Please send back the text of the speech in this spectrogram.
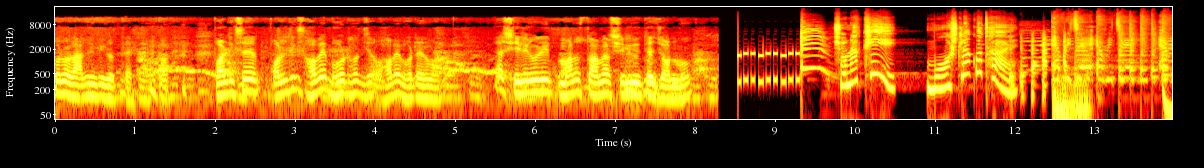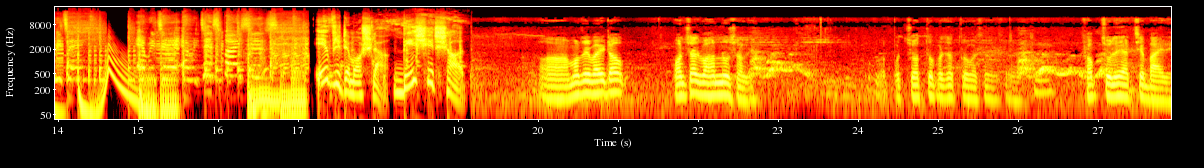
কোনো রাজনীতি করতে পলিটিক্সে পলিটিক্স হবে ভোট হবে ভোটের মতো আর শিলিগুড়ির মানুষ তো আমার শিলিগুড়িতে জন্ম। সোনাক্ষী মশলা কোথায়? এভরিডে মশলা, দেশের স্বাদ। আমাদের বাড়িটাও পঞ্চাশ বাহান্ন সালে। পঁচাত্তর পঁচাত্তর বছর সব চলে যাচ্ছে বাইরে।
